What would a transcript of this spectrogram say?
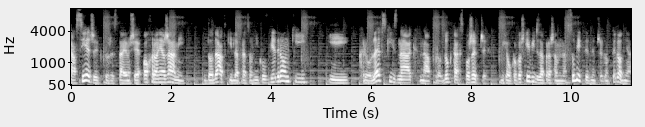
kasjerzy, którzy stają się ochroniarzami, dodatki dla pracowników Biedronki i królewski znak na produktach spożywczych. Michał Kokoszkiewicz, zapraszam na subiektywny przegląd tygodnia.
